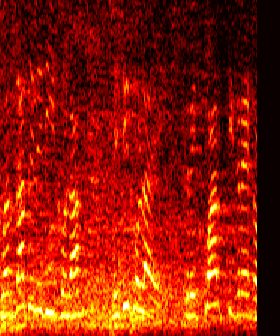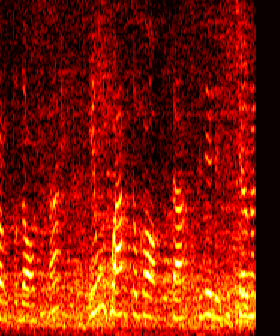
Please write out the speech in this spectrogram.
Guardate l'edicola, l'edicola è tre quarti greca ortodossa e un quarto copta, vedete se c'è una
